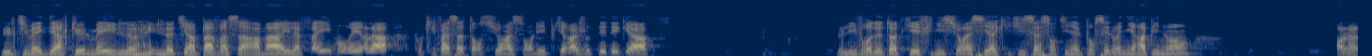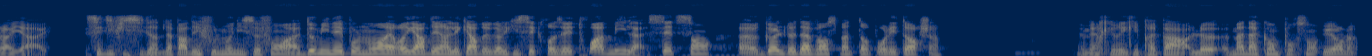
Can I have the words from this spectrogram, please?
L'ultimate d'Hercule, mais il ne, tient pas face à Rama. Il a failli mourir là. Faut qu'il fasse attention à son lip qui rajoute des dégâts. Le livre de Todd qui est fini sur la Scylla qui utilise sa sentinelle pour s'éloigner rapidement. Oh là là, c'est difficile. Hein. De la part des Full Moon, ils se font à dominer pour le moment. Et regardez hein, l'écart de gold qui s'est creusé. 3700 euh, gold d'avance maintenant pour les torches. Mercury qui prépare le Manacamp pour son hurle.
